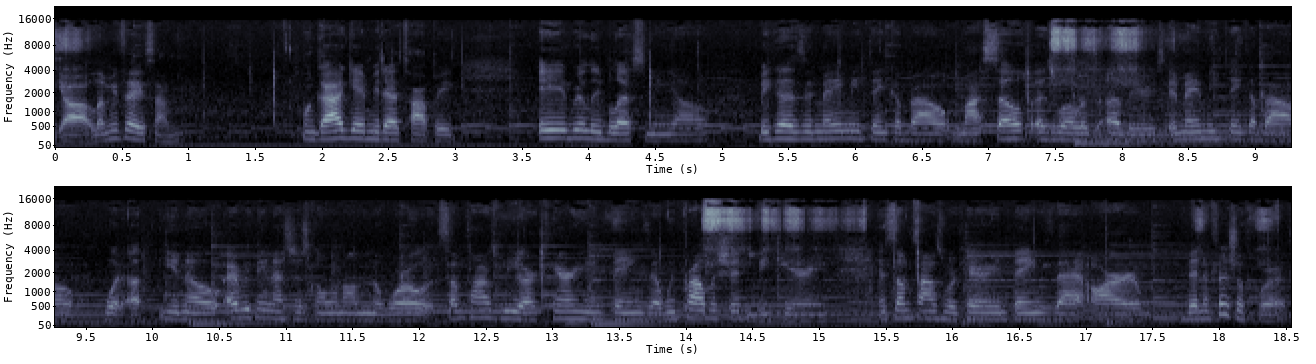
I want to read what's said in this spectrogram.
Y'all, let me tell you something when God gave me that topic, it really blessed me, y'all, because it made me think about myself as well as others. It made me think about what, uh, you know, everything that's just going on in the world. Sometimes we are carrying things that we probably shouldn't be carrying, and sometimes we're carrying things that are beneficial for us.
